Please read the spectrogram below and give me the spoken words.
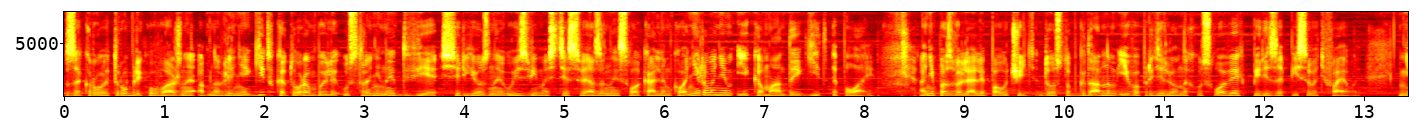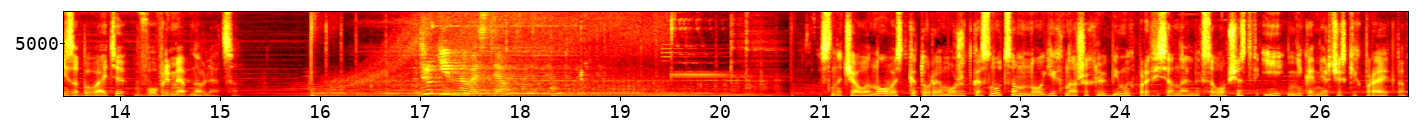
закроет рубрику «Важное обновление гид», в котором были устранены две серьезные уязвимости, связанные с локальным клонированием и командой git apply. Они позволяли получить доступ к данным и в определенных условиях перезаписывать файлы. Не забывайте вовремя обновляться. другим новостям. Сначала новость, которая может коснуться многих наших любимых профессиональных сообществ и некоммерческих проектов.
